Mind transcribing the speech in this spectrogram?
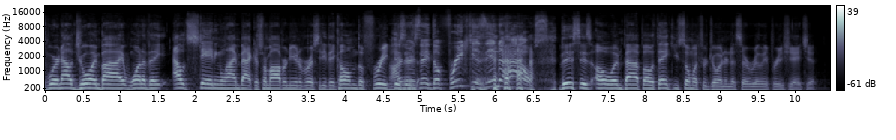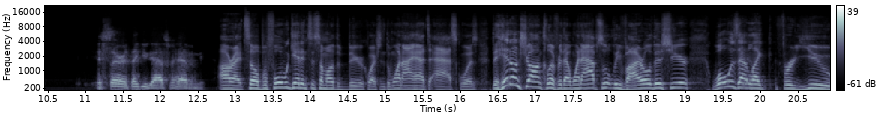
we're now joined by one of the outstanding linebackers from Auburn University. They call him the Freak. This I was going to say the Freak is in the house. this is Owen Pappoe. Thank you so much for joining us, sir. Really appreciate you. Yes, sir. Thank you guys for having me. All right. So before we get into some other bigger questions, the one I had to ask was the hit on Sean Clifford that went absolutely viral this year. What was that like for you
